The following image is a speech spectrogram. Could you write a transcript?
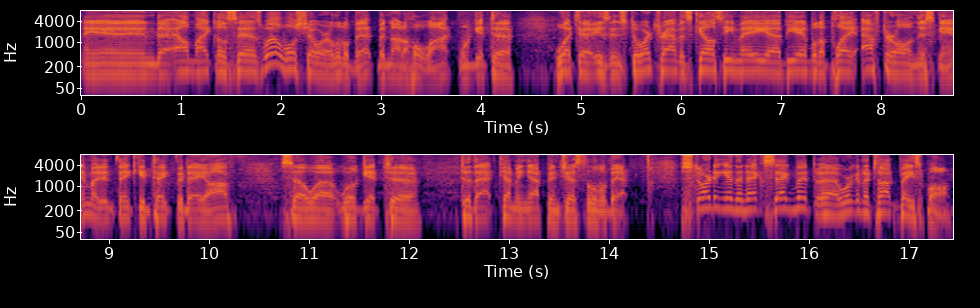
And uh, Al Michaels says, well, we'll show her a little bit, but not a whole lot. We'll get to what uh, is in store. Travis Kelce may uh, be able to play after all in this game. I didn't think he'd take the day off. So we'll get to, to that coming up in just a little bit. Starting in the next segment, we're going to talk baseball.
